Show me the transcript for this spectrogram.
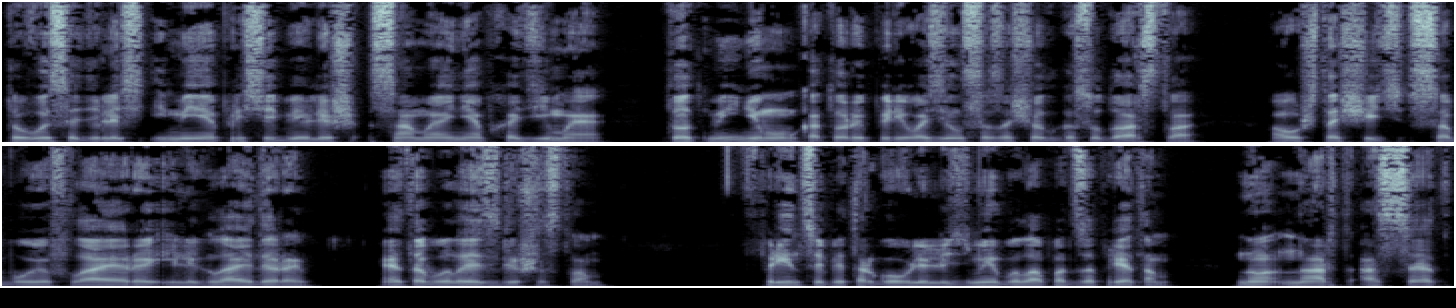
то высадились, имея при себе лишь самое необходимое, тот минимум, который перевозился за счет государства, а уж тащить с собой флайеры или глайдеры – это было излишеством. В принципе, торговля людьми была под запретом, но Нарт Ассет,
